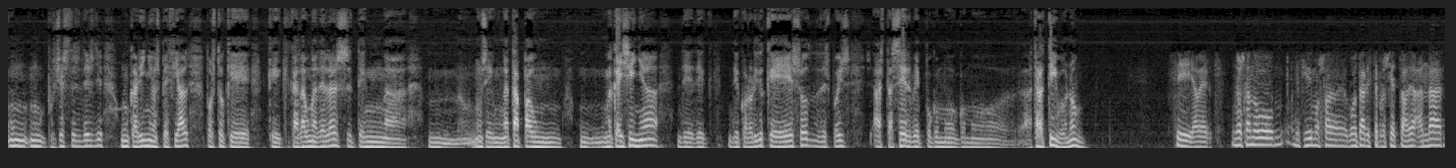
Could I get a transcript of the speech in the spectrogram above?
un, un, puxeste desde un cariño especial, posto que, que, que cada unha delas ten unha, non sei, unha tapa, un, unha caixiña de, de de colorido que eso despois hasta serve como, como atractivo, non? Sí, a ver, nos cando decidimos eh, votar este proxecto a andar,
